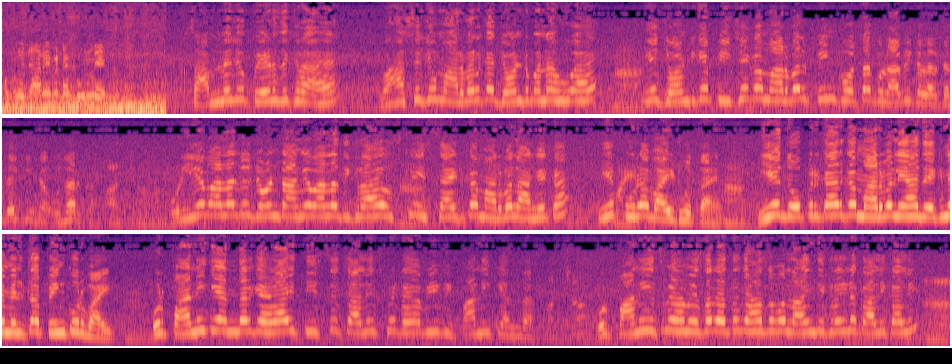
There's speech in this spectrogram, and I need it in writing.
हम लोग जा रहे हैं बेटा घूमने। सामने जो पेड़ दिख रहा है वहाँ से जो मार्बल का जॉइंट बना हुआ है हाँ। ये जॉइंट के पीछे का मार्बल पिंक होता गुलाबी कलर का देखिएगा उधर का अच्छा और ये वाला जो जॉइंट आगे वाला दिख रहा है उसके हाँ। इस साइड का मार्बल आगे का ये। पूरा व्हाइट होता है हाँ। ये दो प्रकार का मार्बल यहाँ देखने मिलता है पिंक और वाइट और पानी के अंदर गहराई 30 से 40 फीट है अभी भी पानी के अंदर। अच्छा। और पानी इसमें हमेशा रहता है जहाँ से वो लाइन दिख रही ना काली काली हाँ।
